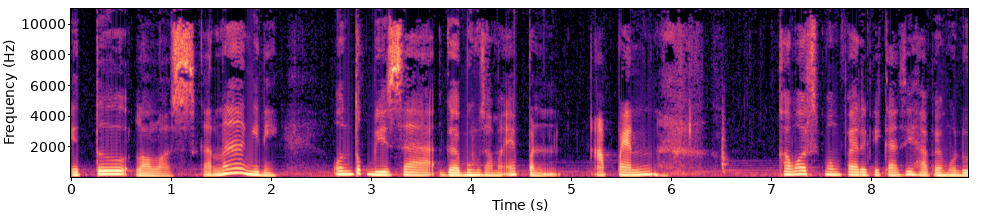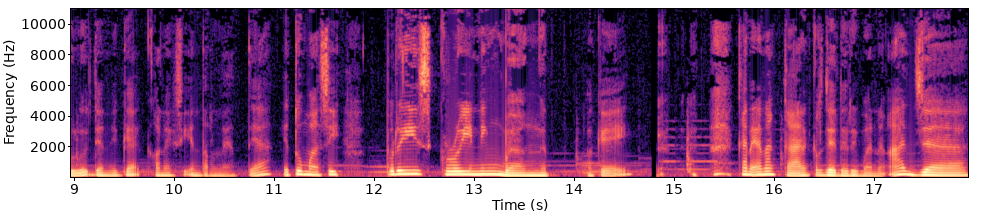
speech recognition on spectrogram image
itu lolos karena gini, untuk bisa gabung sama Appen, Appen kamu harus memverifikasi HPmu dulu dan juga koneksi internet ya. Itu masih pre-screening banget, oke? Okay? kan enak kan kerja dari mana aja,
